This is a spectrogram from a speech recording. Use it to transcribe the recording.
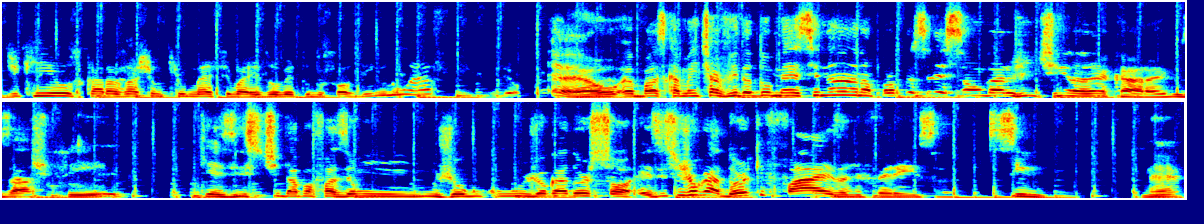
De que os caras acham que o Messi vai resolver tudo sozinho, não é assim, entendeu? É, é, é basicamente a vida do Messi na, na própria seleção da Argentina, né, cara? Eles acham Sim. que, que existe, dá para fazer um, um jogo com um jogador só. Existe jogador que faz a diferença, sim, né?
